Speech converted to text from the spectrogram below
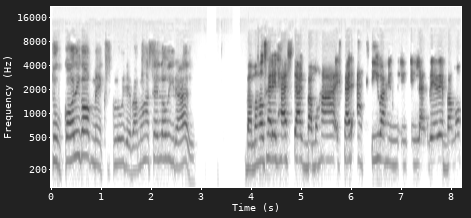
tu código me excluye, vamos a hacerlo viral. vamos a usar el hashtag, vamos a estar activas en, las redes, vamos,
